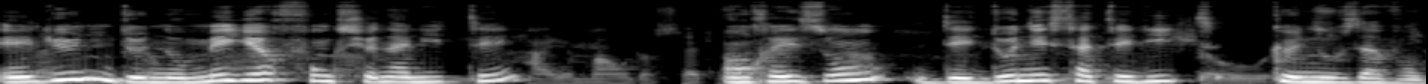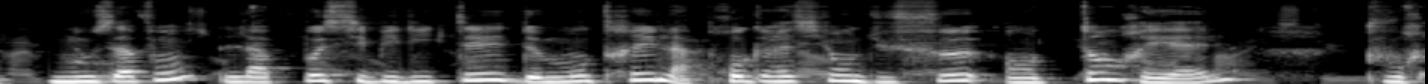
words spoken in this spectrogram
est l'une de nos meilleures fonctionnalités en raison des données satellites que nous avons. Nous avons la possibilité de montrer la progression du feu en temps réel pour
